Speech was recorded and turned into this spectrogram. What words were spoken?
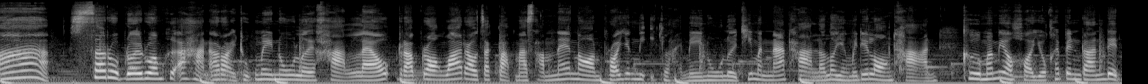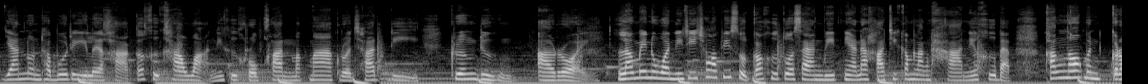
มาก สรุปโดยรวมคืออาหารอร่อยทุกเมนูเลยค่ะ แล้วรับรองว่าเราจะกลับมาซ้ำแน่นอน เพราะยังมีอีกหลายเมนูเลยที่มันน่าทานแล้วเรายังไม่ได้ลองทาน คือมะเมียวขอยกให้เป็นร้านเด็ดย่านนนทบุรีเลยค่ะ ก็คือข้าวหวานนี่คือครบครันมากๆรสชาติดี เครื่องดื่มอร่อย แล้วเมนูวันนี้ที่ชอบที่สุดก็คือตัวแซนด์วิชเนี่ยนะคะ ที่กำลังทานเนี่ยคือแบบข้างนอกมันกร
